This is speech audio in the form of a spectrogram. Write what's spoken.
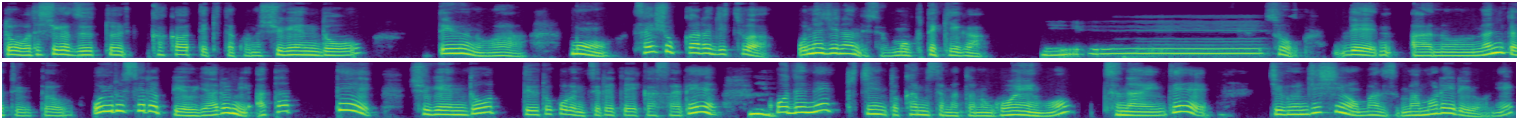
と私がずっと関わってきたこの修験道っていうのは、もう最初から実は同じなんですよ、目的が。へえ。そう。で、あの、何かというと、オイルセラピーをやるにあたって、修験道っていうところに連れて行かされ、うんここでね、きちんと神様とのご縁をつないで、自分自身をまず守れるように。っ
